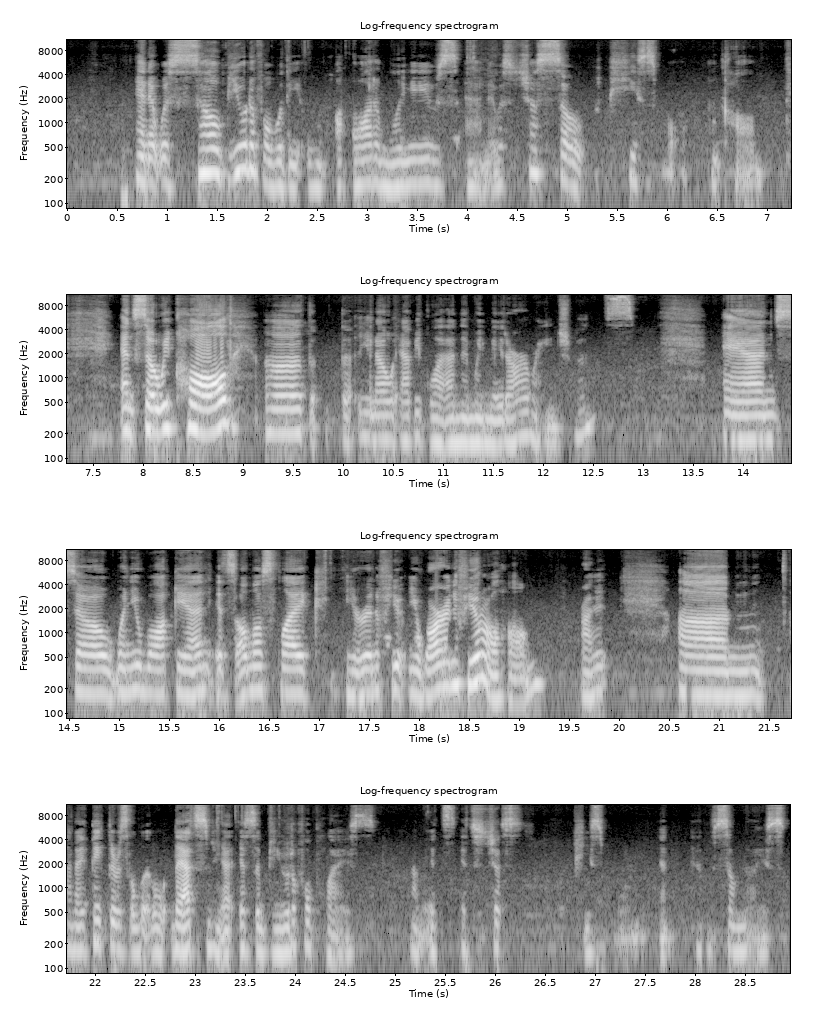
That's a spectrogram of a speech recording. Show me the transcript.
and it was so beautiful with the autumn leaves and it was just so peaceful and calm and so we called uh, the, the, you know Abbey Glen and we made our arrangements and so when you walk in it's almost like you're in a fu- you are in a funeral home right? Um, and i think there's a little that's it's a beautiful place. Um, it's it's just peaceful and, and so nice.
